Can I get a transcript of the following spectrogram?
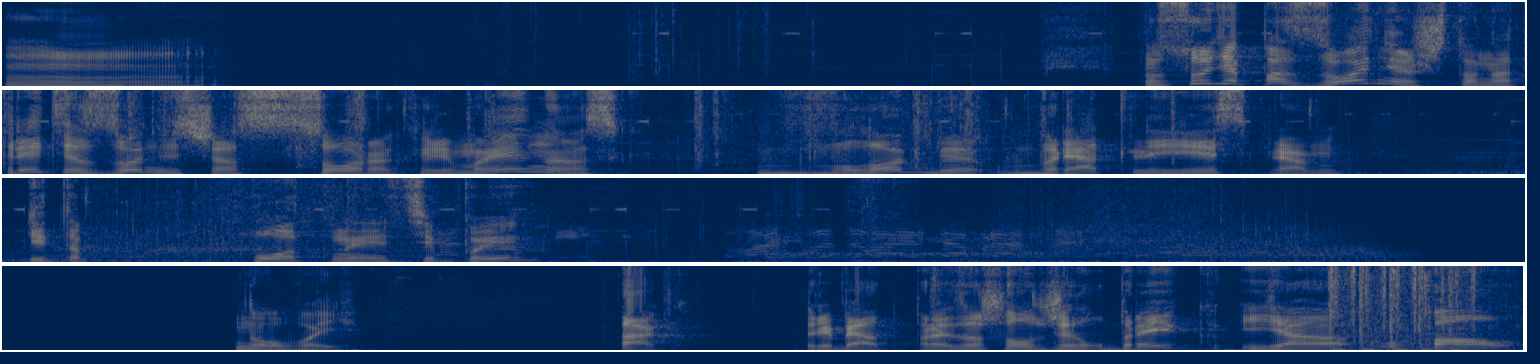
Хм. Ну, судя по зоне, что на третьей зоне сейчас 40 ремейнов, в лобби вряд ли есть прям какие-то потные типы. Новой. Так, ребят, произошел jailbreak. Я упал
